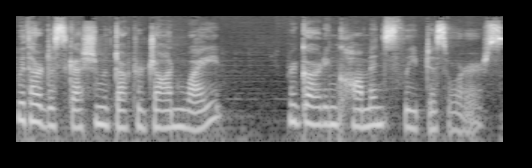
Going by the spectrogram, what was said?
with our discussion with Dr. John White regarding common sleep disorders.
